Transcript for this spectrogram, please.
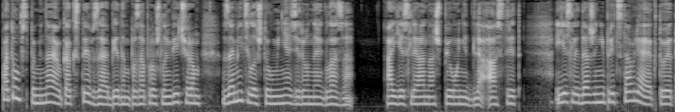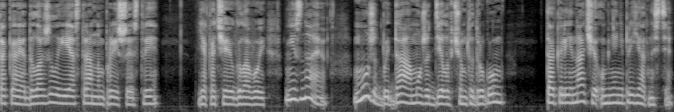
Потом вспоминаю, как Стеф за обедом позапрошлым вечером заметила, что у меня зеленые глаза. А если она шпионит для Астрид? Если даже не представляя, кто я такая, доложила ей о странном происшествии? Я качаю головой. Не знаю. Может быть, да, а может, дело в чем-то другом. Так или иначе, у меня неприятности.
